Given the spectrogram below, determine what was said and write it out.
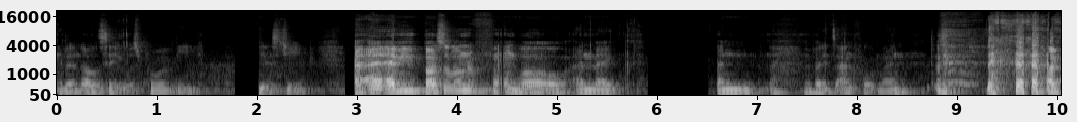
England, I would say it was probably PSG. I I, mean Barcelona performed well and like and but it's Antwerp, man. I'm,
